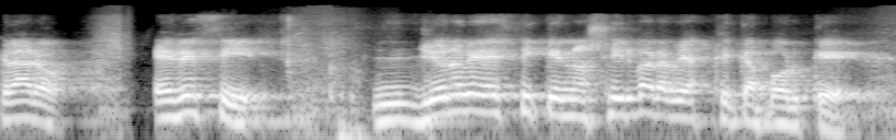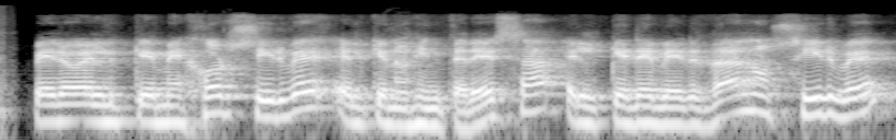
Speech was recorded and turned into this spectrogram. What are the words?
Claro, es decir, yo no voy a decir que no sirva, ahora voy a explicar por qué, pero el que mejor sirve, el que nos interesa, el que de verdad nos sirve,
